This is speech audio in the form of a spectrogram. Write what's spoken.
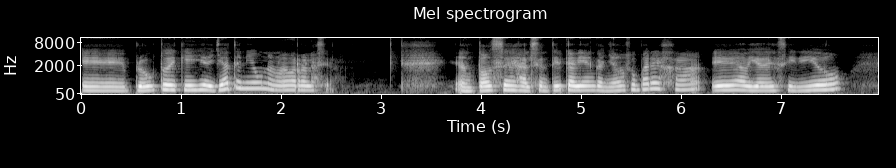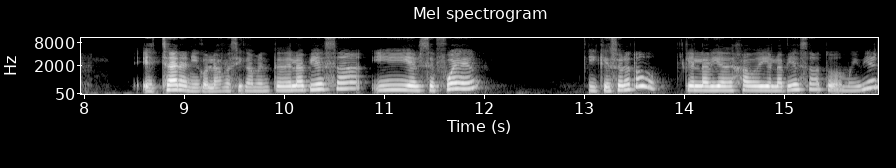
eh, producto de que ella ya tenía una nueva relación. Entonces, al sentir que había engañado a su pareja, había decidido echar a Nicolás básicamente de la pieza y él se fue y que eso era todo, que él la había dejado ahí en la pieza, todo muy bien,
